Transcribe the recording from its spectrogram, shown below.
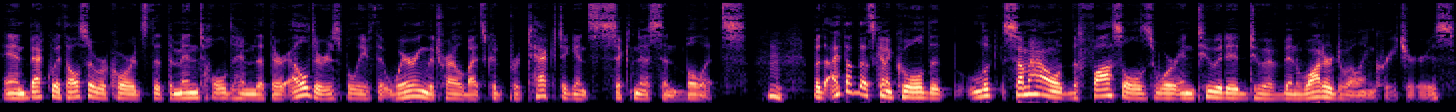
And Beckwith also records that the men told him that their elders believed that wearing the trilobites could protect against sickness and bullets. Hmm. But I thought that's kind of cool that look, somehow the fossils were intuited to have been water dwelling creatures.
